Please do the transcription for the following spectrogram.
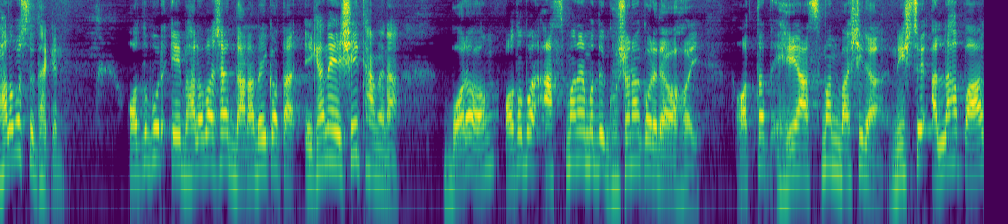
ভালোবাসতে থাকেন। অতপর এই ভালোবাসার ধারাবাহিকতা এখানে এসেই থামে না। বরং অতপর আসমানের মধ্যে ঘোষণা করে দেওয়া হয়। অর্থাৎ হে আসমানবাসীরা নিশ্চয় আল্লাহ পাক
